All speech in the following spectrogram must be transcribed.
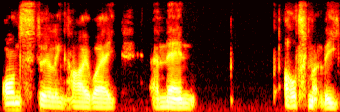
on Stirling Highway and then ultimately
